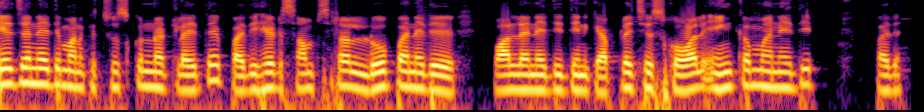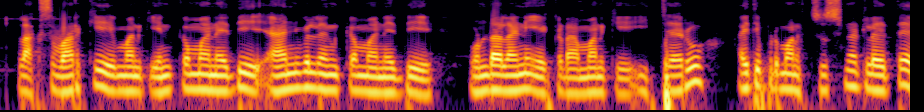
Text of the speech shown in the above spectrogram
ఏజ్ అనేది మనకి చూసుకున్నట్లయితే పదిహేడు సంవత్సరాల లోపు అనేది వాళ్ళు అనేది దీనికి అప్లై చేసుకోవాలి. ఇన్కమ్ అనేది పది లక్ష వరకు మనకి ఇన్కమ్ అనేది యాన్యువల్ ఇన్కమ్ అనేది ఉండాలని ఇక్కడ మనకి ఇచ్చారు. అయితే ఇప్పుడు మనకు చూసినట్లయితే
